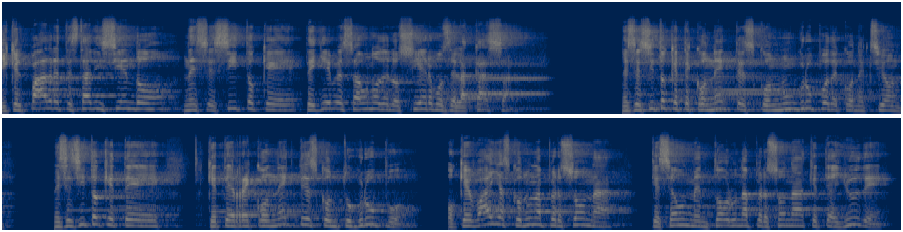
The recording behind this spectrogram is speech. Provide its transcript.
y que el Padre te está diciendo, necesito que te lleves a uno de los siervos de la casa, necesito que te conectes con un grupo de conexión. Necesito que te, que te reconectes con tu grupo o que vayas con una persona que sea un mentor, una persona que te ayude.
